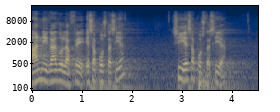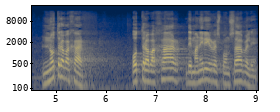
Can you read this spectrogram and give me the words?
Ha negado la fe. ¿Es apostasía? Sí, es apostasía. No trabajar o trabajar de manera irresponsable,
